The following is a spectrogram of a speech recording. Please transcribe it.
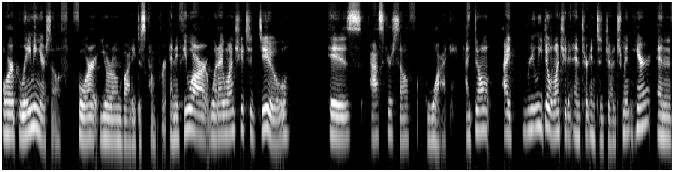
or blaming yourself for your own body discomfort. And if you are, what I want you to do is ask yourself why. I don't, I really don't want you to enter into judgment here and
